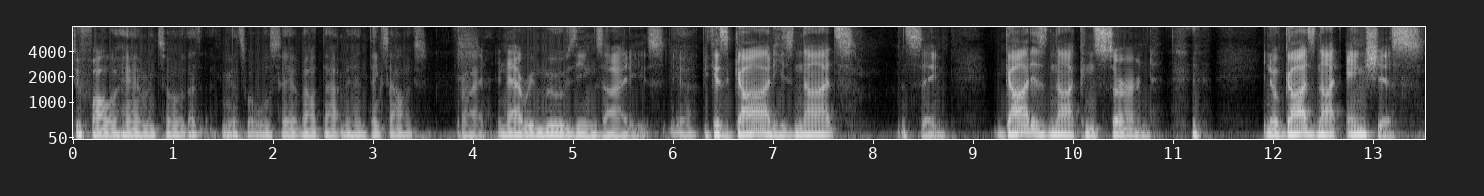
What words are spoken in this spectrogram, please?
to follow Him, and so that's, I think that's what we'll say about that, man. Thanks, Alex. Right. And that removes the anxieties. Yeah, because God, He's not, let's see, God is not concerned. you know, God's not anxious.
